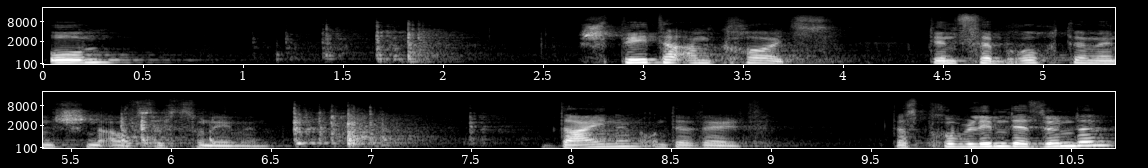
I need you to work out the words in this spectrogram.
um später am Kreuz den Zerbruch der Menschen auf sich zu nehmen. Deinen und der Welt. Das Problem der Sünde,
